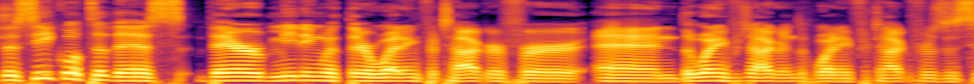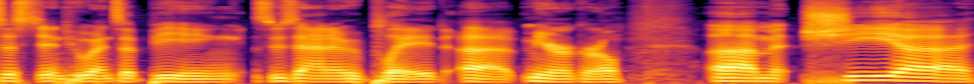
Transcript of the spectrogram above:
the sequel to this they're meeting with their wedding photographer and the wedding photographer and the wedding photographer's assistant who ends up being susanna who played uh, mirror girl um, she uh,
